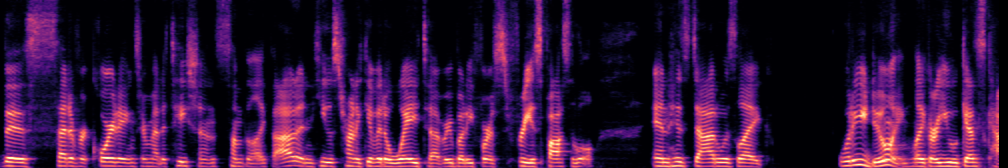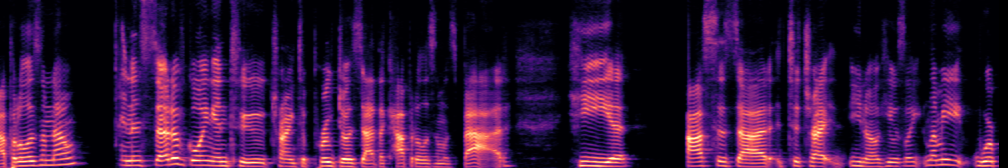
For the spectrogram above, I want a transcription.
this set of recordings or meditations something like that and he was trying to give it away to everybody for as free as possible. And his dad was like what are you doing? Like are you against capitalism now? And instead of going into trying to prove to his dad that capitalism was bad he asked his dad to try you know he was like let me we're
